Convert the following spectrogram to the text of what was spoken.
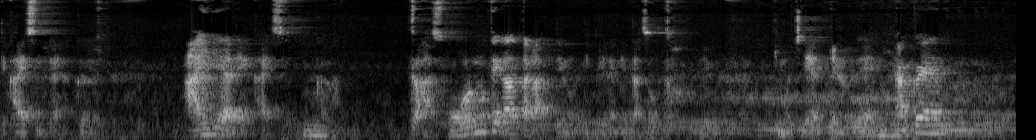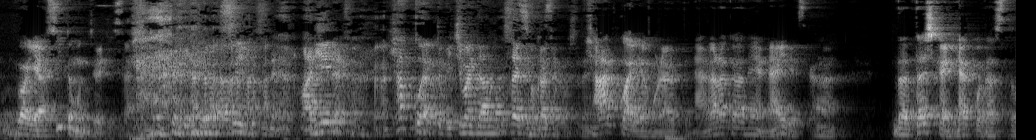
で返すんじゃなく、アイデアで返すというか、あ、その手があったかっていうのをできるだけ出そうという気持ちでやってるので、100円は安いと思うんですよ、実際。安いですね。ありえないです。100個やっても1万円ってあのサイズに書いてありましたね。100個アイデアもらうってなかなかね、ないですから。だから確かに100個出すと、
